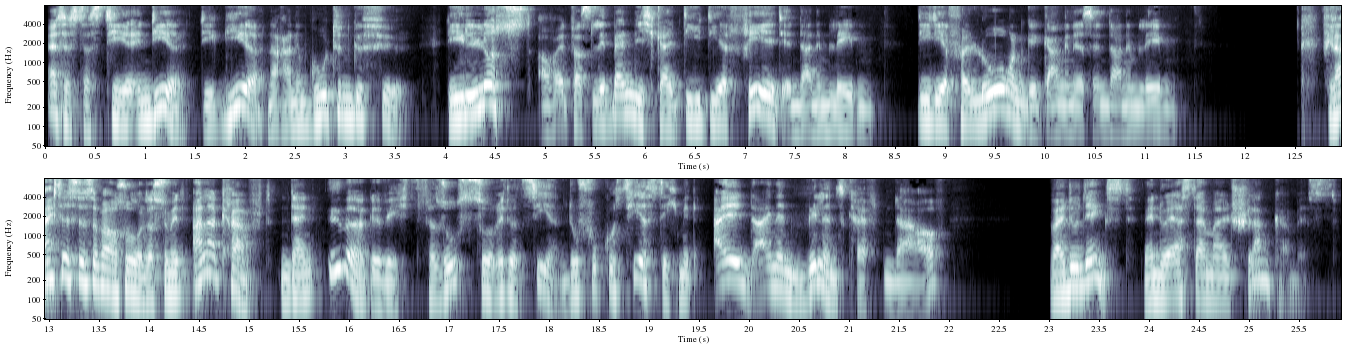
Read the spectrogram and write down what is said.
Es ist das Tier in dir, die Gier nach einem guten Gefühl, die Lust auf etwas Lebendigkeit, die dir fehlt in deinem Leben, die dir verloren gegangen ist in deinem Leben. Vielleicht ist es aber auch so, dass du mit aller Kraft dein Übergewicht versuchst zu reduzieren. Du fokussierst dich mit all deinen Willenskräften darauf, weil du denkst, wenn du erst einmal schlanker bist,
